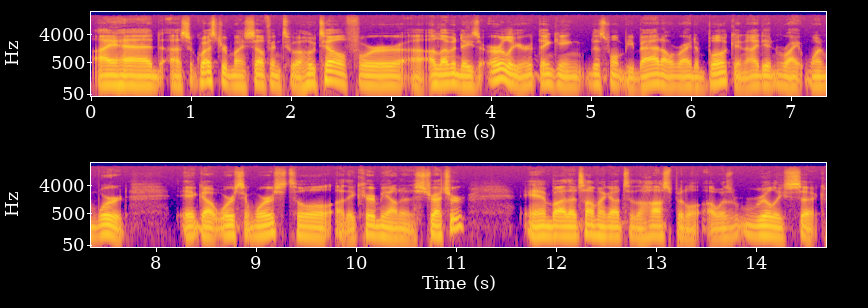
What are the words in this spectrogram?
I had uh, sequestered myself into a hotel for uh, 11 days earlier, thinking this won't be bad. I'll write a book, and I didn't write one word. It got worse and worse till uh, they carried me out in a stretcher. And by the time I got to the hospital, I was really sick.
